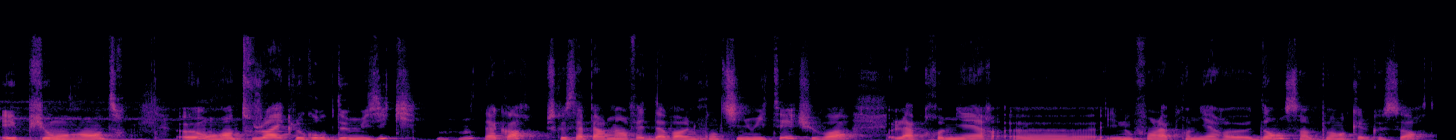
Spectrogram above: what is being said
Et puis, on rentre. Euh, on rentre toujours avec le groupe de musique, Mhm. d'accord? Puisque ça permet en fait d'avoir une continuité, tu vois. La première, euh, ils nous font la première euh, danse, un peu en quelque sorte.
